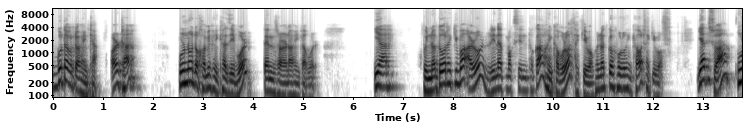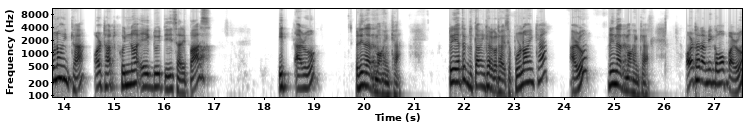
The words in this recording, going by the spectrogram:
গোটা গোটা সংখ্যা। অৰ্থাৎ পূৰ্ণ দশমিক সংখ্যা যিবোৰ তেনেধৰণৰ সংখ্যাবোৰ। ইয়াত শূন্যটোও থাকিব আৰু ঋণাত্মক চিন থকা সংখ্যাবোৰো থাকিব। শূন্যতকৈ সৰু সংখ্যাও থাকিব। ইয়াত চোৱা পূৰ্ণ সংখ্যা অৰ্থাৎ শূন্য এক দুই তিনি চাৰি পাঁচ আৰু ঋণাত্মক সংখ্যা। তো ইয়াতে দুটা সংখ্যাৰ কথা হৈছে পূৰ্ণ সংখ্যা আৰু ঋণাত্মক সংখ্যা। অৰ্থাৎ আমি ক'ব পাৰো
